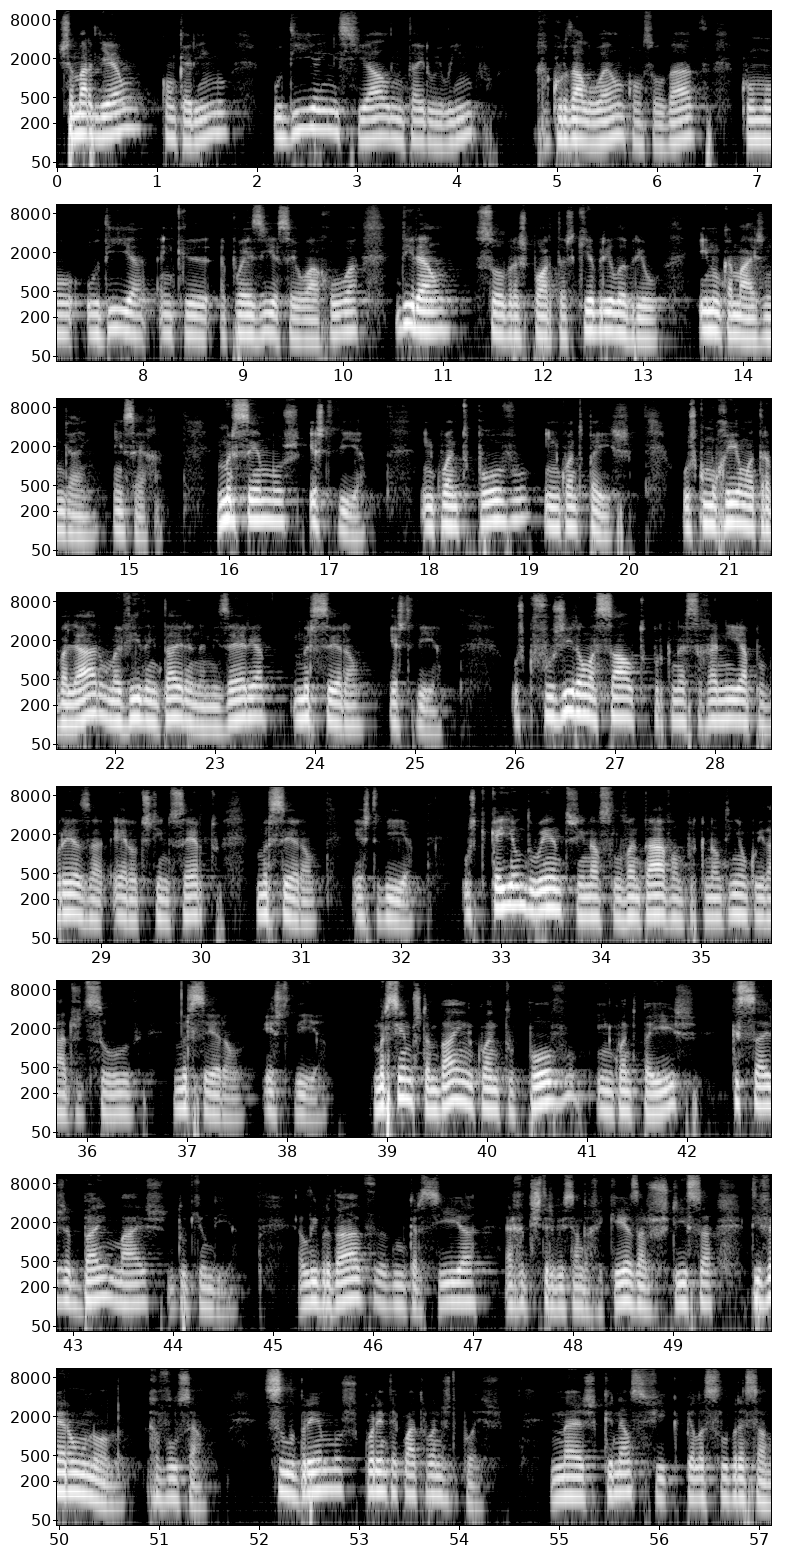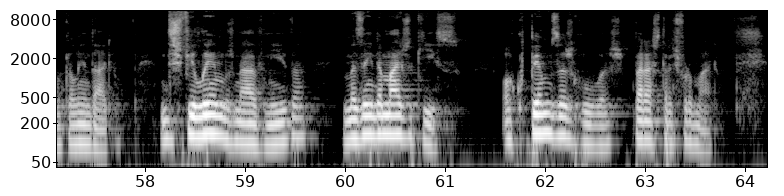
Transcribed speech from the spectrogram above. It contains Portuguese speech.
Chamar-lhe-ão, com carinho, o dia inicial inteiro e limpo, recordá-lo-ão com saudade, como o dia em que a poesia saiu à rua, dirão sobre as portas que Abril abriu e nunca mais ninguém encerra. Merecemos este dia, enquanto povo e enquanto país. Os que morriam a trabalhar uma vida inteira na miséria mereceram este dia. Os que fugiram a salto porque na serrania a pobreza era o destino certo mereceram este dia. Os que caíam doentes e não se levantavam porque não tinham cuidados de saúde mereceram este dia. Merecemos também, enquanto povo e enquanto país, que seja bem mais do que um dia. A liberdade, a democracia, a redistribuição da riqueza, a justiça tiveram um nome: Revolução. Celebremos 44 anos depois, mas que não se fique pela celebração no calendário. Desfilemos na avenida, mas ainda mais do que isso Ocupemos as ruas para as transformar.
